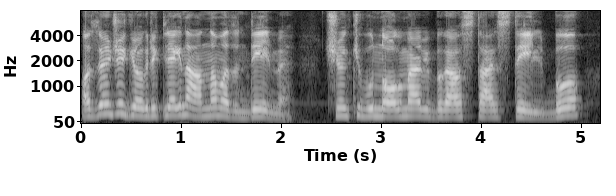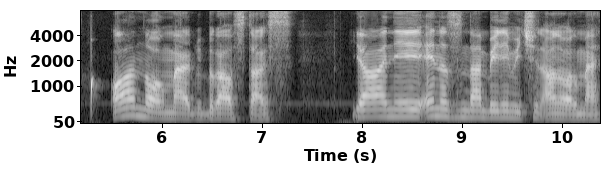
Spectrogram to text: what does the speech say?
Az önce gördüklerini anlamadın değil mi? Çünkü bu normal bir Brawl Stars değil. Bu anormal bir Brawl Stars. Yani en azından benim için anormal.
